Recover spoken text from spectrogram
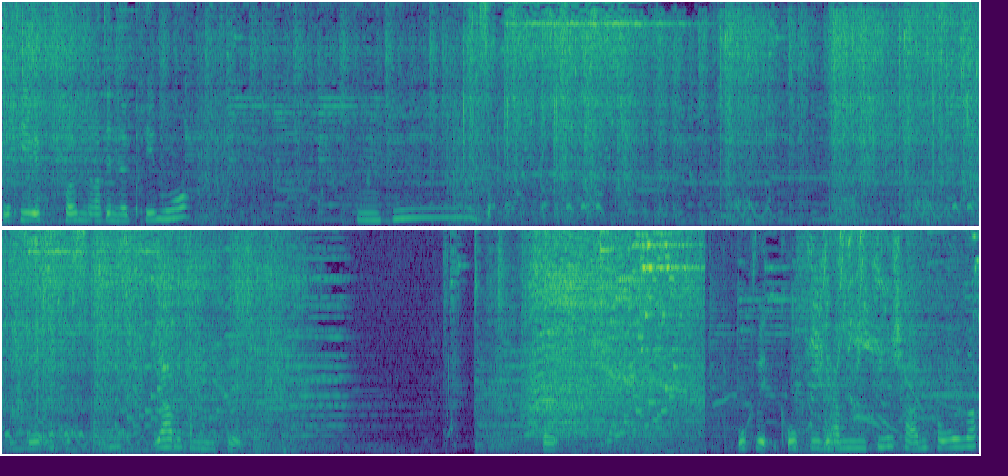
Okay, wir folgen gerade in der Primo. Mhm. So. Sehr interessant. Ja, wir haben ihn gekillt. Oh. Okay, okay, wir haben viel Schaden verursacht.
